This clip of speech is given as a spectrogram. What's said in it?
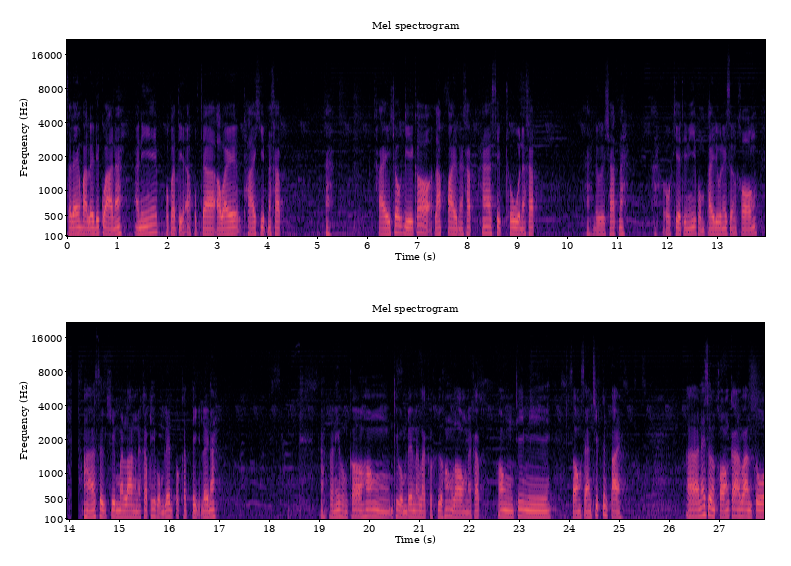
แสดงบัตรเลยดีกว่านะ อันนี้ปกติผมจะเอาไว้ท้ายคลิปนะครับอะใครโชคดีก็รับไปนะครับ 50ทูนะครับดูชัดนะโอเคทีนี้ผมไปดูในส่วนของมหาศึกชิมมาลังนะครับ ที่ผมเล่นปกติเลยนะตอนนี้ผมก็ห้องที่ผมเล่นหลักๆก็คือห้องรองนะครับ ห้องที่มี 2 0 0 0 0 0 ชิปขึ้นไป ในส่วนของการวางตัว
